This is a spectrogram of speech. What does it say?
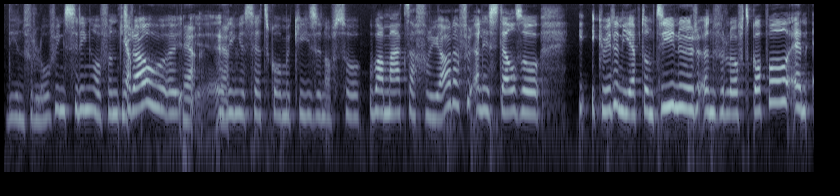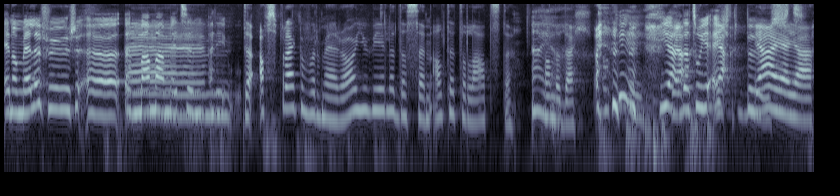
die een verlovingsring of een trouwringenset komen kiezen of zo. Wat maakt dat voor jou? Dat Allee, stel zo, ik weet het niet, je hebt om tien uur een verloofd koppel en, en om elf uur uh, een mama met een... Ehm, de afspraken voor mijn rouwjuwelen, dat zijn altijd de laatste ah, van de dag. Oké, ja, dat doe je echt bewust. Ja, ja,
